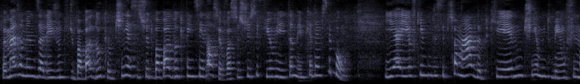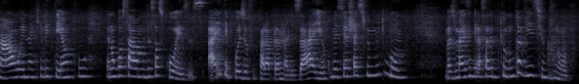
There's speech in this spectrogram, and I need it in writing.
Foi mais ou menos ali junto de Babadook. Eu tinha assistido Babadook e pensei, nossa, eu vou assistir esse filme aí também, porque deve ser bom. E aí eu fiquei muito decepcionada, porque não tinha muito bem um final e naquele tempo eu não gostava muito dessas coisas. Aí depois eu fui parar pra analisar e eu comecei a achar esse filme muito bom. Mas o mais engraçado é porque eu nunca vi esse filme de novo.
